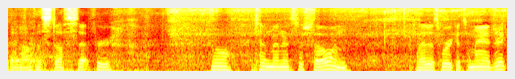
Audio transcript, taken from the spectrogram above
Got all the stuff set for oh, 10 minutes or so and let us work its magic.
